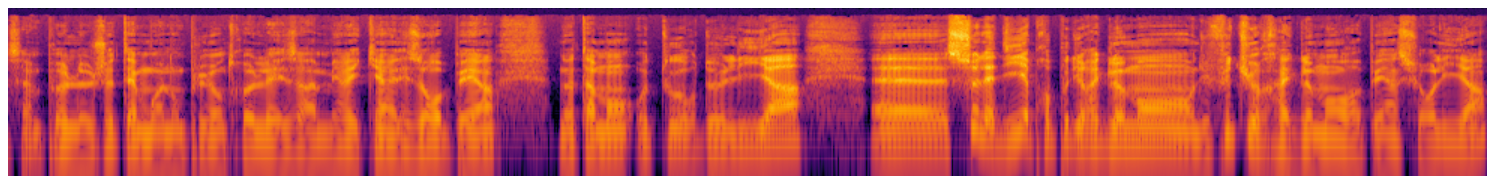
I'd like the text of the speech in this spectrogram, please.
C'est un peu le je t'aime moi non plus entre les Américains et les Européens, notamment autour de l'IA. Euh, cela dit, à propos du règlement, du futur règlement européen sur l'IA,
